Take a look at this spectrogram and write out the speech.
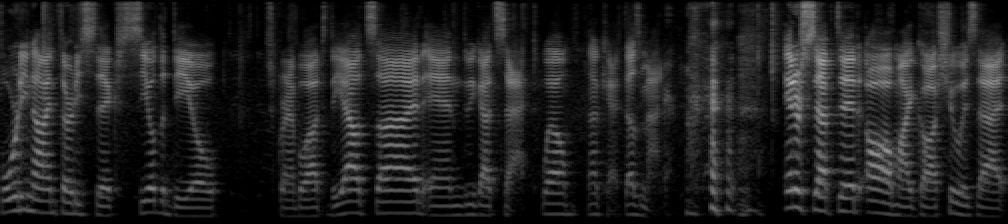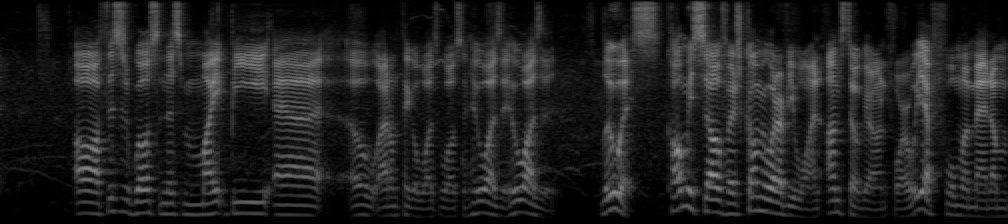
49-36, seal the deal. Scramble out to the outside, and we got sacked. Well, okay, doesn't matter. Intercepted. Oh my gosh, who is that? Oh, if this is Wilson, this might be, uh, oh, I don't think it was Wilson. Who was it? Who was it? Lewis. Call me selfish, call me whatever you want. I'm still going for it. We have full momentum.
